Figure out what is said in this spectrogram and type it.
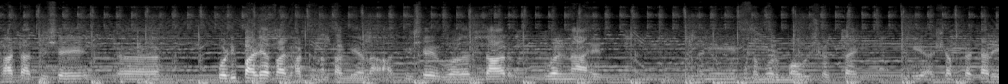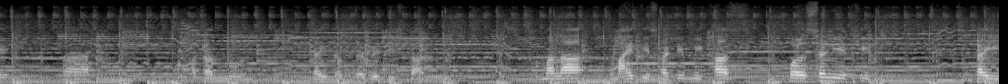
घाट अतिशय कोडीपाड्याचा घाट म्हणतात याला. अतिशय वळणदार वळणं आहेत. आणि समोर पाहू शकताय की अशा प्रकारे हातातून काही धबधबे दिसतात. मला माहितीसाठी मी खास पळसण येथील काही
